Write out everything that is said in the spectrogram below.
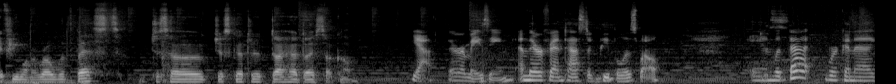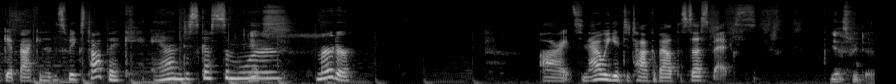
if you want to roll with the best, just so just go to dieharddice.com. Yeah, they're amazing. And they're fantastic people as well. And with that, we're going to get back into this week's topic and discuss some more Yes. murder. All right, so now we get to talk about the suspects. Yes, we do.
